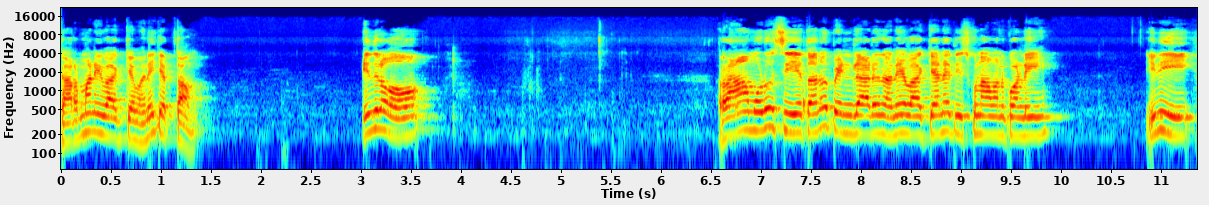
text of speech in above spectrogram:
కర్మని వాక్యం అని చెప్తాం. ఇందులో రాముడు సీతను పెండ్లాడును అనే వాక్యాన్ని తీసుకున్నాం అనుకోండి ఇది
